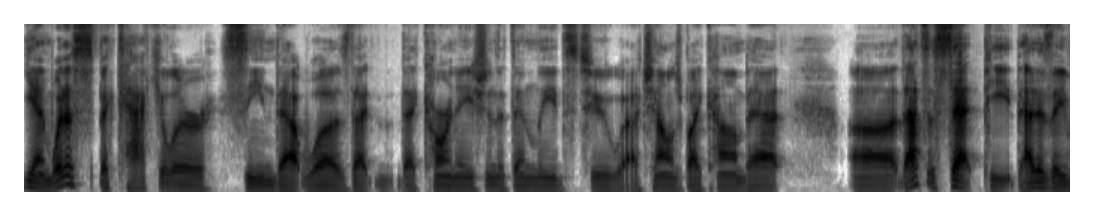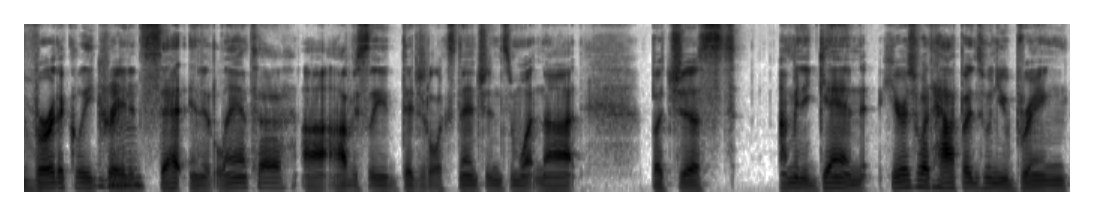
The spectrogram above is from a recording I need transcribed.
Yeah, and what a spectacular scene that was that that coronation that then leads to a challenge by combat uh, that's a set, Pete. That is a vertically created mm-hmm. set in Atlanta. Uh, obviously, digital extensions and whatnot. But just, I mean, again, here's what happens when you bring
